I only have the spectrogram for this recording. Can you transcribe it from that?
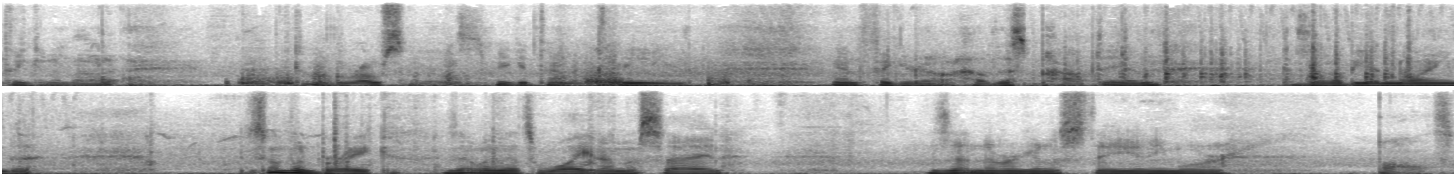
thinking about it. Look how gross it is. We get time to clean and figure out how this popped in because that'll be annoying to. Something break. Is that why that's white on the side? Is that never gonna stay anymore? Balls.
